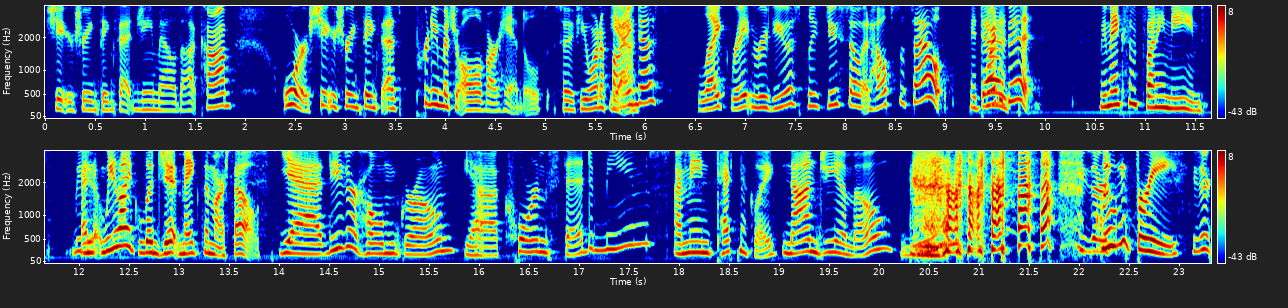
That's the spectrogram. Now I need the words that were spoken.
shit your shrink thinks at gmail.com, or shit your shrink thinks as pretty much all of our handles. So if you want to Yeah. find us, like, rate, and review us, please do so. It helps us out It does. quite a bit. We make some funny memes. We and do. we like legit make them ourselves. Yeah, these are homegrown, Yeah. uh, corn fed memes, I mean, technically. non GMO memes. These are Gluten free. these are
